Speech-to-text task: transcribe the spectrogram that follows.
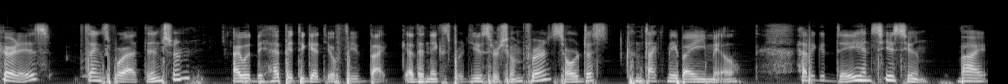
Here it is. Thanks for attention. I would be happy to get your feedback at the next producers conference or just contact me by email. Have a good day and see you soon. Bye.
